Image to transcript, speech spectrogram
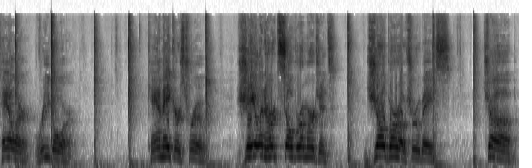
Taylor, Reagor, Cam Akers, true. Jalen Hurts, silver emergent. Joe Burrow, true base. Chubb,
